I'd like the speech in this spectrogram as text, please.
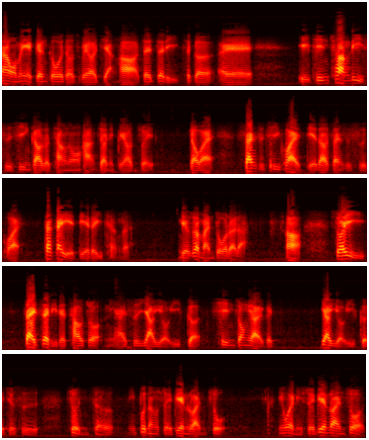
那我们也跟各位投资朋友讲啊，在这里这个诶已经创历史新高的长荣行，叫你不要追，各位三十七块跌到三十四块，大概也跌了一成了，也算蛮多的啦啊。所以在这里的操作，你还是要有一个心中要有一个要有一个就是准则，你不能随便乱做，因为你随便乱做，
